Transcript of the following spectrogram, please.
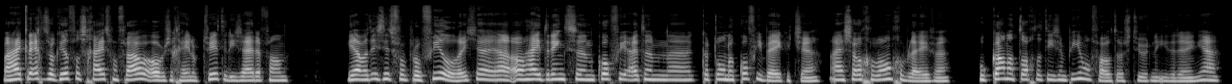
Maar hij kreeg dus ook heel veel scheid van vrouwen over zich heen op Twitter. Die zeiden van, ja, wat is dit voor profiel, weet je? Ja, oh, hij drinkt zijn koffie uit een eh, kartonnen koffiebekertje. Hij is zo gewoon gebleven. Hoe kan het toch dat hij zijn piemelfoto stuurt naar iedereen? Ja,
